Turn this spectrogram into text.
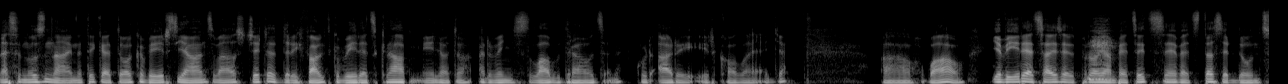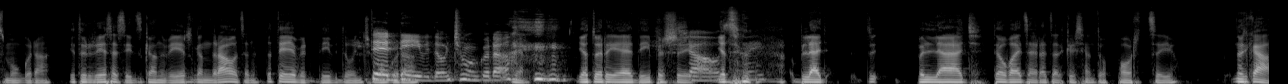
Nesen uzzināja ne tikai to, ka vīrs Jānis vēlas šķirties, bet arī faktu, ka vīrietis krāpja mīļoto ar viņas labu draugu, kur arī ir kolēģe. Uh, wow. Ja vīrietis aiziet projām pie citas sievietes, tas ir dunčs mugurā. Ja tur ir iesaistīts gan vīrs, gan draudzene, tad tie jau ir divi dunči. Tie ir mugurā. divi dunči mugurā. Ja tur ir ēdi īpaši. Ja tu, bļaģ, tu, bļaģ, tev vajadzēja redzēt, Kristian, to porciju. Nu, kā,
